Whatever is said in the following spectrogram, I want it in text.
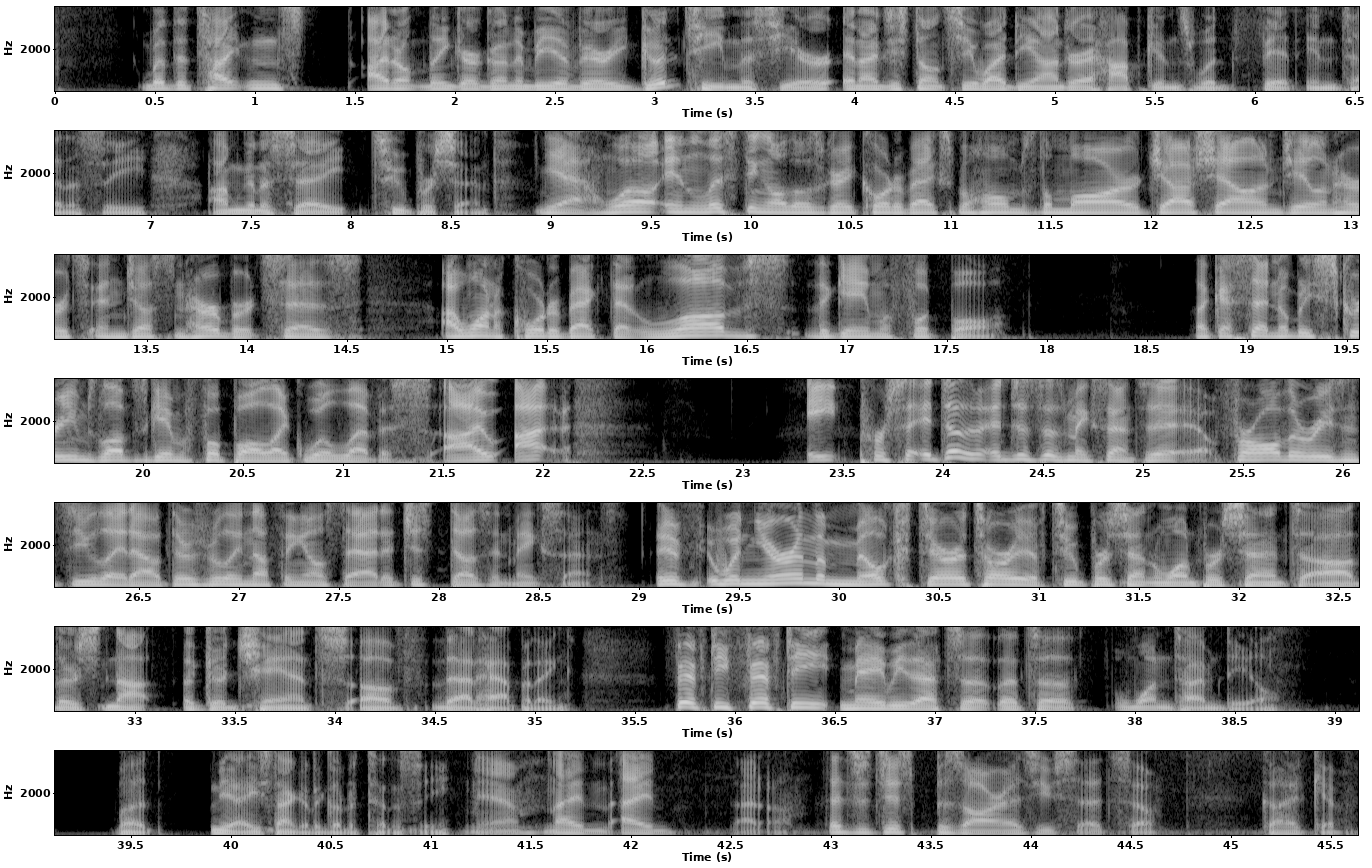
but the Titans. I don't think are going to be a very good team this year, and I just don't see why DeAndre Hopkins would fit in Tennessee. I'm going to say two percent. Yeah, well, in listing all those great quarterbacks, Mahomes, Lamar, Josh Allen, Jalen Hurts, and Justin Herbert says, I want a quarterback that loves the game of football. Like I said, nobody screams loves the game of football like Will Levis. I, I, eight percent. It doesn't. It just doesn't make sense It- for all the reasons you laid out. There's really nothing else to add. It just doesn't make sense. If when you're in the milk territory of two percent and one percent, uh, there's not a good chance of that happening. 50-50, maybe that's a that's a one time deal, but yeah, he's not going to go to Tennessee. Yeah, I, I, I don't know. That's just bizarre, as you said. So, go ahead, Kevin.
